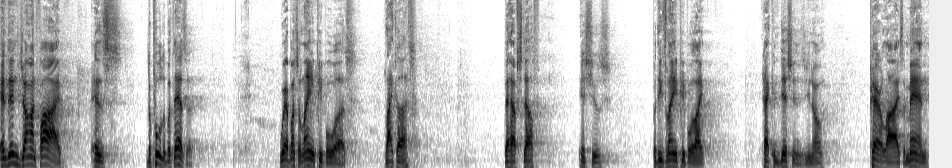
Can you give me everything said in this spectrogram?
And then John 5 is the pool of Bethesda, where a bunch of lame people was, like us that have stuff, issues. But these lame people like had conditions, you know, paralyzed. A man,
